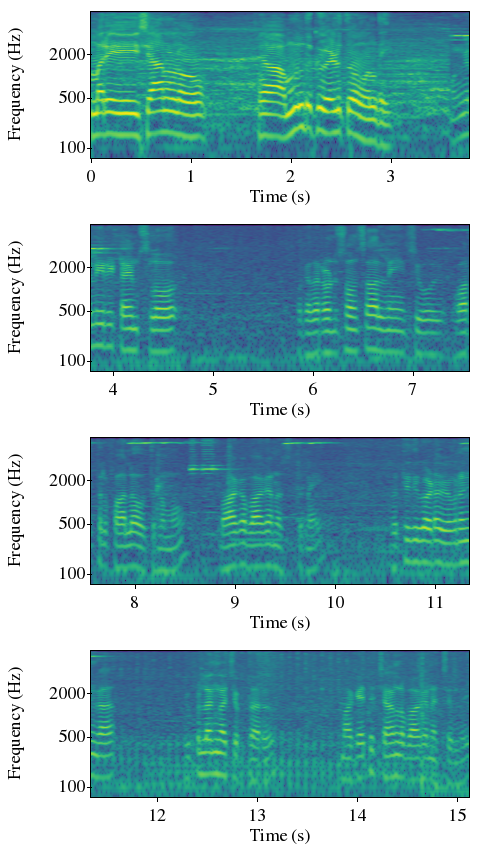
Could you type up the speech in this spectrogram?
మరి ఈ ఛానల్ ముందుకు వెళుతూ ఉంది. మంగళగిరి టైమ్స్లో ఒక రెండు సంవత్సరాల నుంచి వార్తలు ఫాలో అవుతున్నాము. బాగా బాగా నచ్చుతున్నాయి. ప్రతిదీ కూడా వివరంగా విపులంగా చెప్తారు. మాకైతే ఛానల్ బాగా నచ్చింది.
